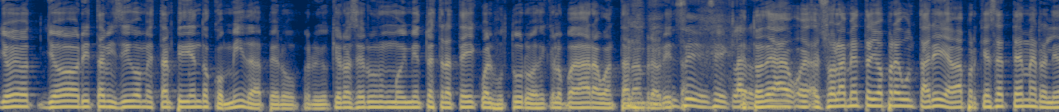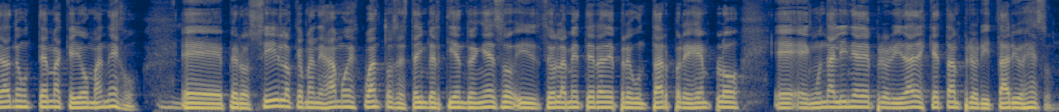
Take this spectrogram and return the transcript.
yo, yo ahorita mis hijos me están pidiendo comida, pero, pero yo quiero hacer un movimiento estratégico al futuro, así que los voy a dejar aguantar hambre ahorita. Sí, sí, claro. Entonces, ah, solamente yo preguntaría, ¿va? Porque ese tema en realidad no es un tema que yo manejo. Eh, pero sí lo que manejamos es cuánto se está invirtiendo en eso y solamente era de preguntar, por ejemplo, eh, en una línea de prioridades, ¿qué tan prioritario es eso?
